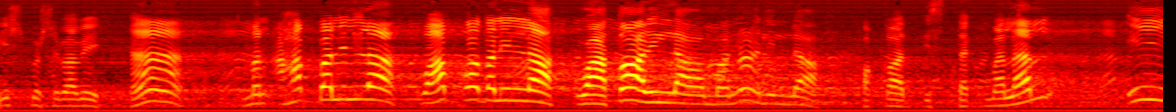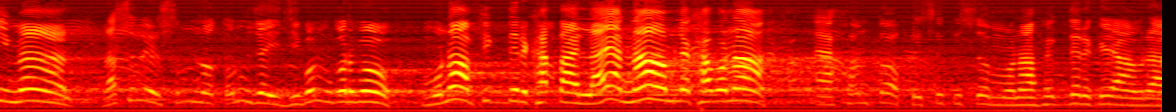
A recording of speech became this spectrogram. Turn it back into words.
মিশবো সেভাবে। হ্যাঁ? মান আহাব্বা লিল্লাহ, ওয়া আবগাদা লিল্লাহ, ওয়া আতা লিল্লাহ, ওয়া মানা লিল্লাহ, ফাকাদ ইস্তাকমালাল ইমান রাসূলের সুন্নত অনুযায়ী জীবন করব মুনাফিকদের খাতায় লায়া নাম লেখাবো না। এখন তো কিছু কিছু মুনাফিকদেরকে আমরা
